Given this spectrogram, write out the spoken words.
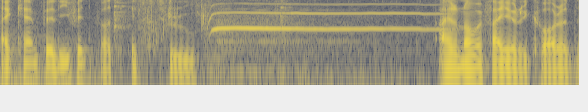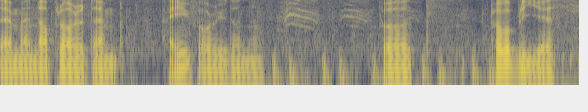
I can't believe it, but it's true. I don't know if I recorded them and uploaded them. I really don't know. But probably yes.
